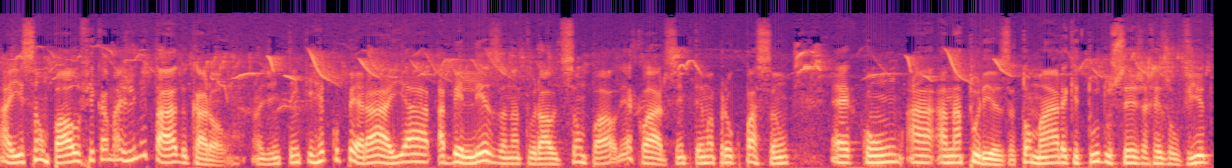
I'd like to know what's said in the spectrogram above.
aí São Paulo fica mais limitado, Carol. A gente tem que recuperar aí a, a beleza natural de São Paulo e, é claro, sempre tem uma preocupação é, com a, a natureza. Tomara que tudo seja resolvido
